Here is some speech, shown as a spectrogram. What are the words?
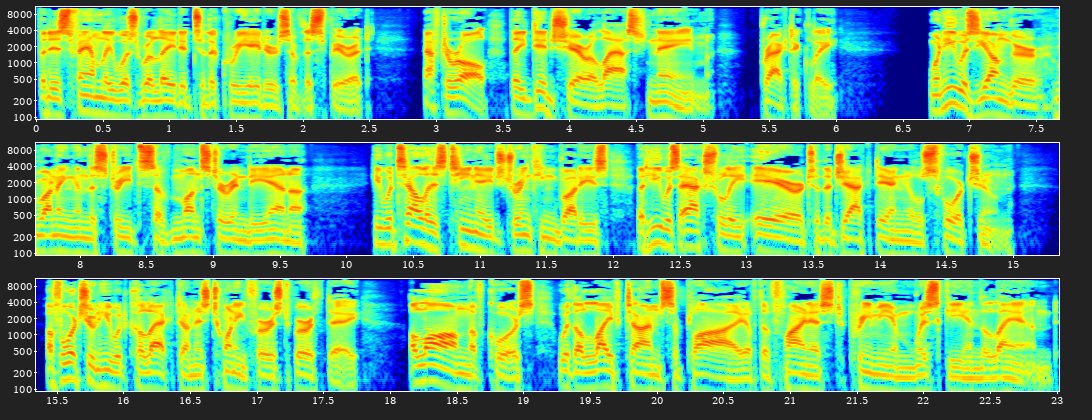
that his family was related to the creators of the spirit. After all, they did share a last name, practically. When he was younger, running in the streets of Munster, Indiana, he would tell his teenage drinking buddies that he was actually heir to the Jack Daniels fortune, a fortune he would collect on his 21st birthday along, of course, with a lifetime supply of the finest premium whiskey in the land.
